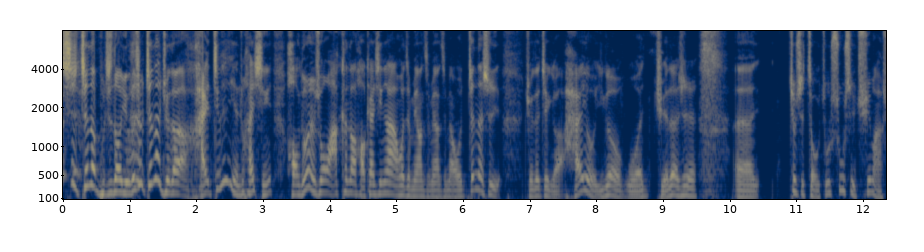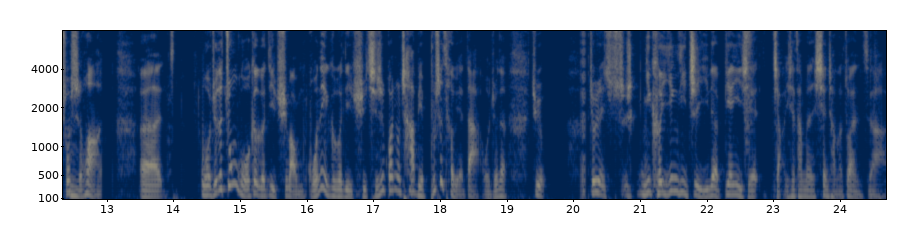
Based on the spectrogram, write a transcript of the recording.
是真的不知道，有的时候真的觉得还今天演出还行，好多人说哇看到好开心啊，或怎么样怎么样怎么样，我真的是觉得这个还有一个我觉得是，呃，就是走出舒适区嘛。说实话，呃。我觉得中国各个地区吧，我们国内各个地区其实观众差别不是特别大。我觉得就就是是你可以因地制宜的编一些讲一些他们现场的段子啊，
